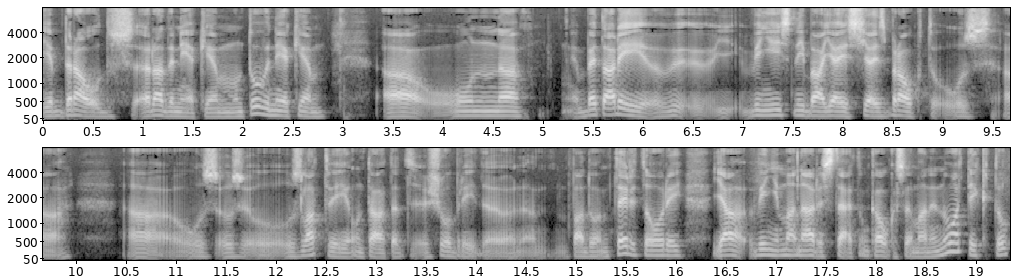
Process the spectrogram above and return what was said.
jeb draudus radiniekiem un tuviniekiem. Un, bet arī viņi īstenībā, ja es, ja es brauktu uz, uz, uz, uz Latviju un tā tad šobrīd padomu teritoriju, ja viņi man arestētu un kaut kas ar mani notiktu,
